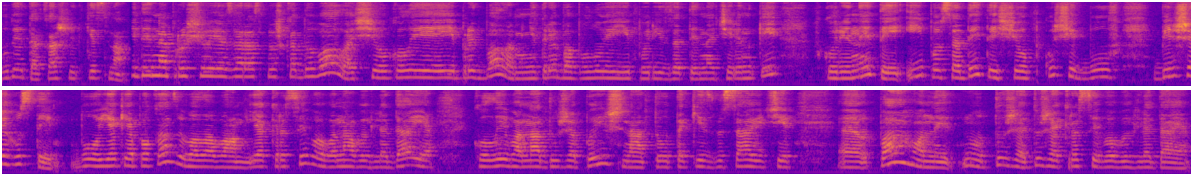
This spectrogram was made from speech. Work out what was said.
буде така швидкісна. Єдине, про що я зараз пошкодувала, що коли я її придбала, мені треба було її порізати на черенки, вкорінити і посадити, щоб кущик був більше густим. Бо, як я показувала вам, як красиво вона виглядає, коли вона дуже пишна, то такі звисаючі е, пагони, ну, дуже, дуже красиво виглядає.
